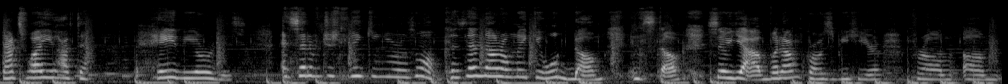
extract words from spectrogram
That's why you have to pay the artist instead of just making your own song because then that'll make you look dumb and stuff so yeah but i'm crosby here from um,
